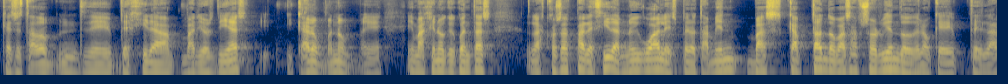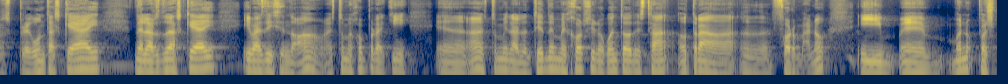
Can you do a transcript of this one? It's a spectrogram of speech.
Que has estado de, de gira varios días y, y claro, bueno, eh, imagino que cuentas las cosas parecidas, no iguales, pero también vas captando, vas absorbiendo de lo que, de las preguntas que hay, de las dudas que hay, y vas diciendo, ah, esto mejor por aquí, eh, ah, esto mira, lo entienden mejor si lo cuento de esta otra eh, forma, ¿no? Y eh, bueno, pues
